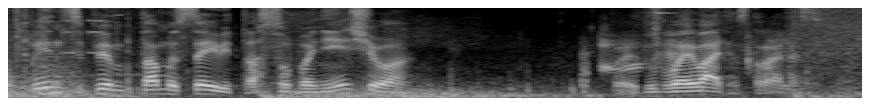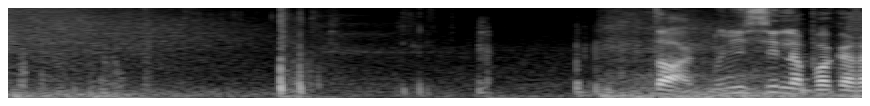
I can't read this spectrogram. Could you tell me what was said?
В принципе, там и сейвить особо нечего. Пойдут воевать Астралис. Так, ну не сильно пока,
